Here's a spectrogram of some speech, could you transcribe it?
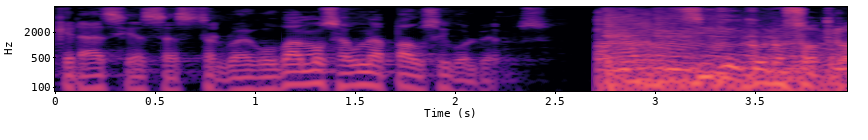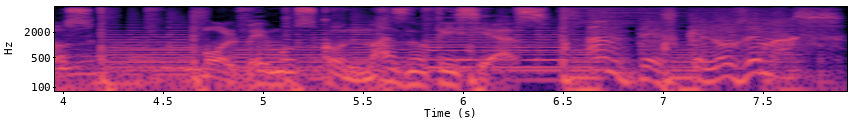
gracias, hasta luego. Vamos a una pausa y volvemos. Sigue con nosotros. Volvemos con más noticias. Antes que los demás.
